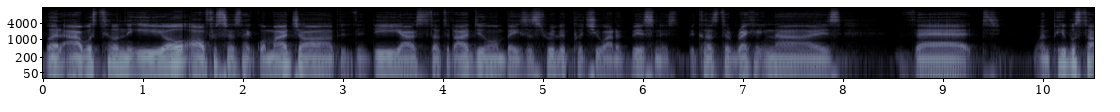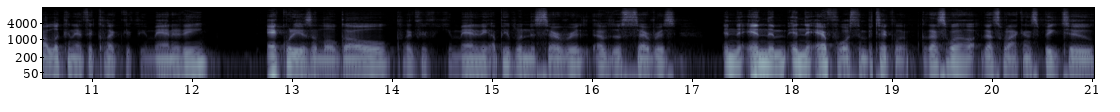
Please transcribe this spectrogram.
but I was telling the EEO officers, like, well, my job, the DEI stuff that I do on basis really puts you out of business because to recognize that when people start looking at the collective humanity, equity is a low goal, collective humanity of people in the service of the service, in the in the in the Air Force in particular, because that's what that's what I can speak to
